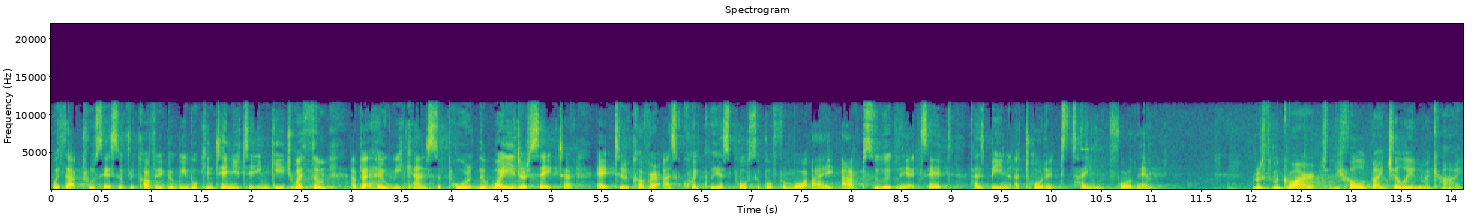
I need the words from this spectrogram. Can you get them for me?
with that process of recovery. But we will continue to engage with them about how we can support the wider sector uh, to recover as quickly as possible from what I absolutely accept has been a torrid time for them. Ruth McGuire to be followed by Gillian Mackay.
